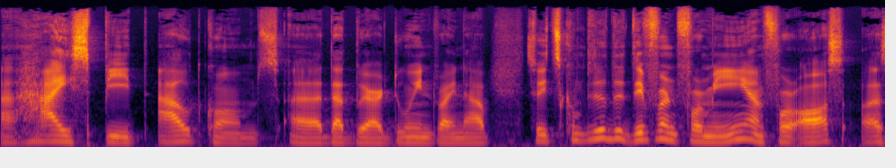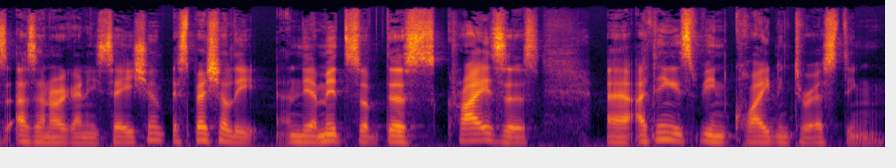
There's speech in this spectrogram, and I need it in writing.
uh, high speed outcomes uh, that we are doing right now. So it's completely different for me and for us as, as an organization, especially in the midst of this crisis. Uh, I think it's been quite interesting.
